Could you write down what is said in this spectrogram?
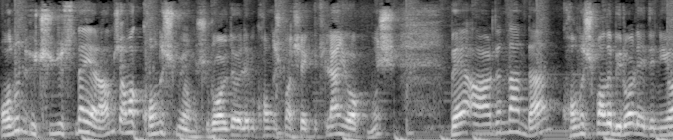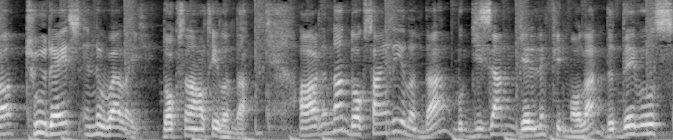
Onun üçüncüsüne yer almış ama konuşmuyormuş. Rolde öyle bir konuşma şekli falan yokmuş. Ve ardından da konuşmalı bir rol ediniyor. Two Days in the Valley 96 yılında. Ardından 97 yılında bu gizem gerilim filmi olan The Devil's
